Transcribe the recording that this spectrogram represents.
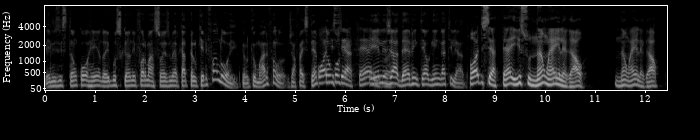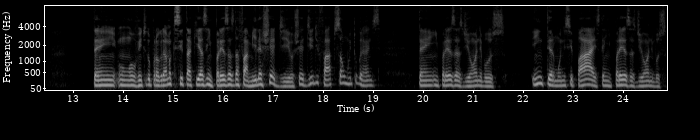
Eles estão correndo aí buscando informações no mercado, pelo que ele falou aí, pelo que o Mário falou. Já faz tempo Pode estão ser até, Eles Ivan. já devem ter alguém engatilhado. Pode ser até, e isso não é ilegal. Não é ilegal. Tem um ouvinte do programa que cita aqui as empresas da família Chedi. O Chedi, de fato, são muito grandes. Tem empresas de ônibus intermunicipais, tem empresas de ônibus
